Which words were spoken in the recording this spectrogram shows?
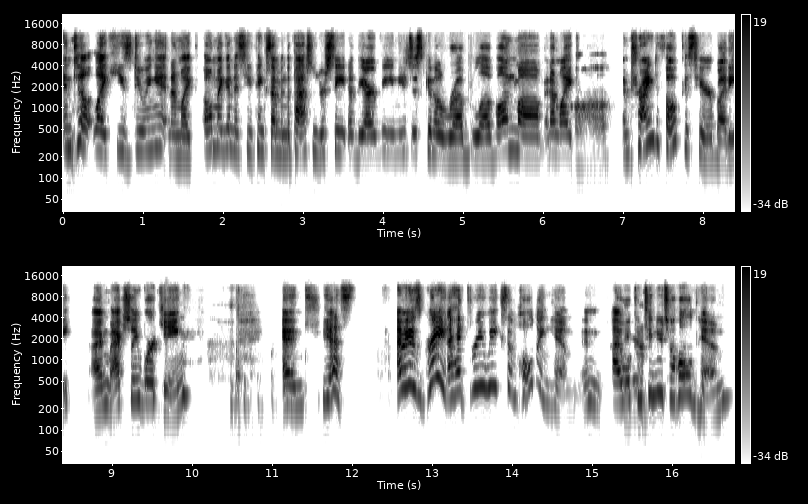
Until like he's doing it. And I'm like, oh my goodness, he thinks I'm in the passenger seat of the RV and he's just going to rub love on mom. And I'm like, Aw. I'm trying to focus here, buddy. I'm actually working. and yes, I mean, it was great. I had three weeks of holding him and I will Yeah. continue to hold him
